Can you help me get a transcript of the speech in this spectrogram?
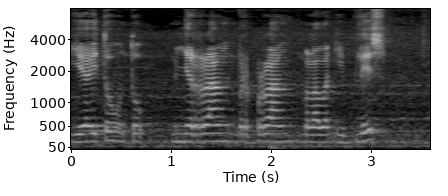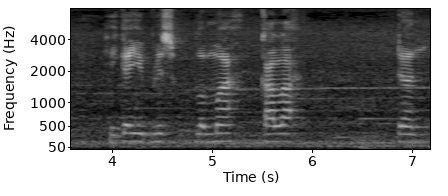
yaitu untuk menyerang, berperang melawan iblis hingga iblis lemah, kalah dan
